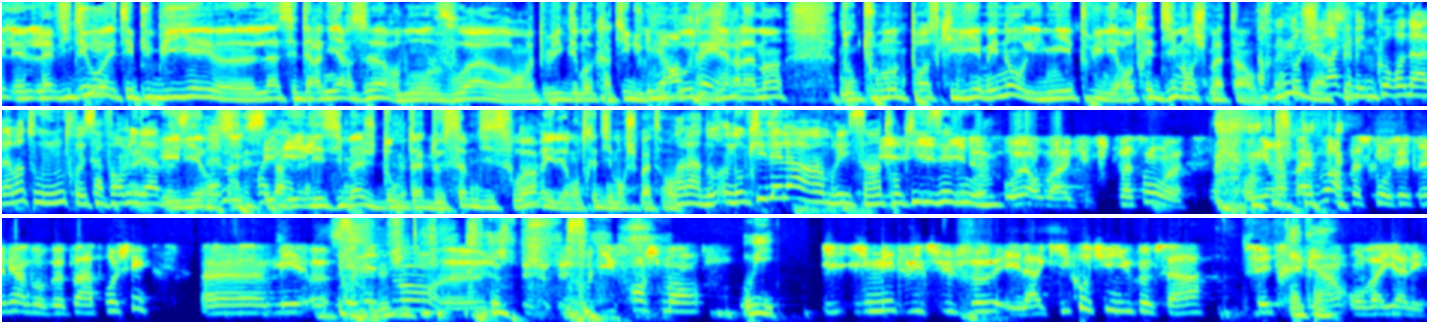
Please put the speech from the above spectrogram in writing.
est. La vidéo a été publiée euh, là ces dernières heures où on le voit en République démocratique du Il est Congo, rentré, bière hein. à la main. Donc tout le monde pense qu'il y est, mais non, il n'y est plus. Il est rentré dimanche matin. Alors que quand Oui, Chirac avait une corona à la main, tout le monde trouvait ça formidable. Et, est rentré- incroyable. et- et les images donc datent de samedi soir. Il est rentré dimanche matin. Voilà, donc, donc il est là, hein, Brice, hein, Il- tranquillisez-vous. il- hein. Ouais, bah, de toute façon, euh, on n'ira pas le voir parce qu'on sait très bien qu'on peut pas approcher. Euh, mais euh, honnêtement, euh, je- je vous dis franchement, Oui, il, il met de l'huile sur le feu et là, qui continue comme ça, c'est très bien, on va y aller.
